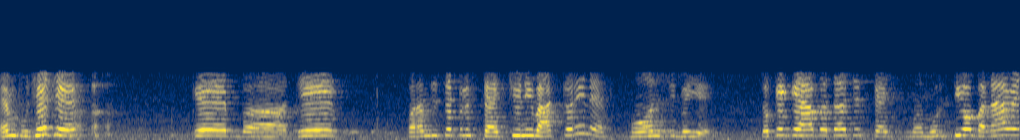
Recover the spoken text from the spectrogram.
એમ પૂછે છે કે જે પરમ દિવસે પેલું સ્ટેચ્યુ ની વાત કરી ને મોહનસિંહભાઈએ તો કે આ બધા જે મૂર્તિઓ બનાવે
